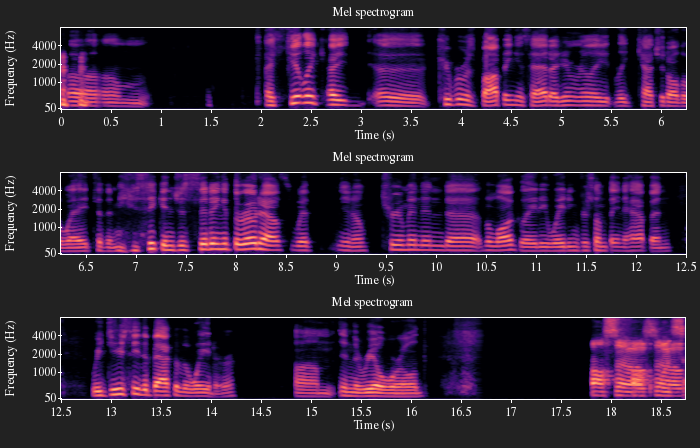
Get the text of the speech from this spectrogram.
um, I feel like I uh Cooper was bopping his head. I didn't really like catch it all the way to the music and just sitting at the roadhouse with you know Truman and uh, the log lady waiting for something to happen. We do see the back of the waiter um in the real world. Also, Also, what's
